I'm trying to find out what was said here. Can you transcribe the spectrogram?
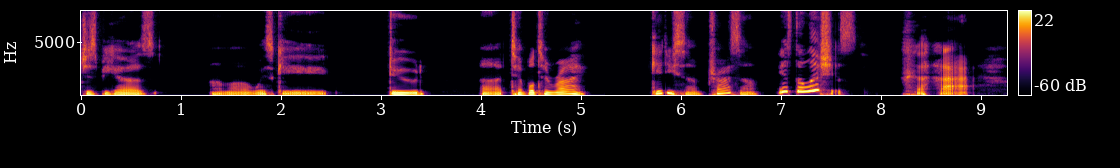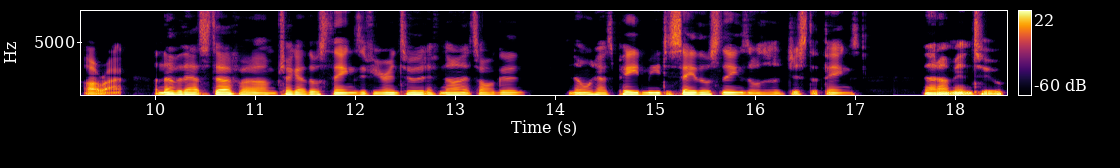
just because I'm a whiskey dude, uh, Templeton Rye. Get you some. Try some. It's delicious. all right. Enough of that stuff. Um, check out those things if you're into it. If not, it's all good. No one has paid me to say those things. Those are just the things that I'm into.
